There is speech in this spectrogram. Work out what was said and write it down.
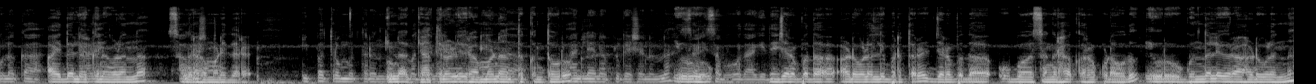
ಮೂಲಕ ಆಯ್ದ ಲೇಖನಗಳನ್ನು ಸಂಗ್ರಹ ಮಾಡಿದ್ದಾರೆ. ಇಪ್ಪತ್ತೊಂಬತ್ತರಂದು ಇನ್ನು ಕ್ಯಾತರಳ್ಳಿ ರಾಮಣ್ಣ ಅಂತಕ್ಕಂಥವ್ರು ಆನ್ಲೈನ್ ಅಪ್ಲಿಕೇಶನ್ ಅನ್ನು ಸಲ್ಲಿಸಬಹುದಾಗಿದೆ. ಜನಪದ ಹಾಡುಗಳಲ್ಲಿ ಬರ್ತಾರೆ. ಜನಪದ ಒಬ್ಬ ಸಂಗ್ರಹಕರು ಕೂಡ ಹೌದು. ಇವರು ಗೊಂದಲಿಗರ ಹಾಡುಗಳನ್ನು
